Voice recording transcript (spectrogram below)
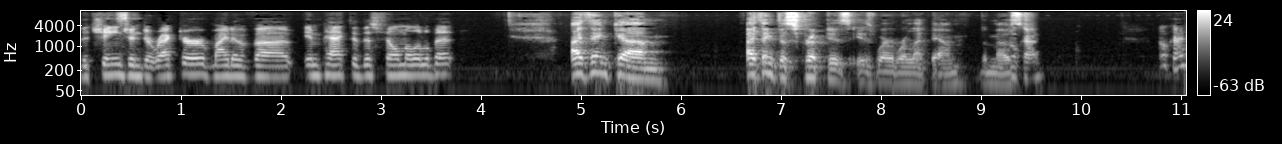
the change in director might have uh, impacted this film a little bit? I think um, I think the script is is where we're let down the most. Okay. Okay.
